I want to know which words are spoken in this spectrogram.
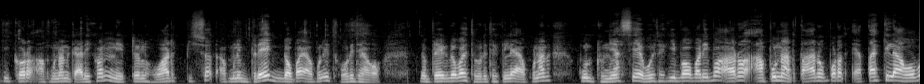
কি কৰক আপোনাৰ গাড়ীখন নিউট্ৰেল হোৱাৰ পিছত আপুনি ব্ৰেক দবাই আপুনি ধৰি থাকক। তো ব্ৰেক দবাই ধৰি থাকিলে আপোনাৰ কোন ধুনীয়া ছেভ হৈ থাকিব পাৰিব আৰু আপোনাৰ তাৰ ওপৰত এটা কিলা হ'ব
